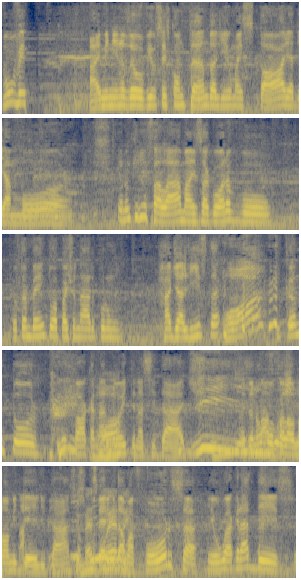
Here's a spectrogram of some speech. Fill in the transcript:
Vamos ver. Ai, meninos, eu ouvi vocês contando ali uma história de amor. Eu não queria falar, mas agora vou. Eu também tô apaixonado por um radialista Ó, e cantor que toca na Ó. noite na cidade. Mas eu não vou falar o nome dele, tá? Se vocês puderem me dar uma força, eu agradeço.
